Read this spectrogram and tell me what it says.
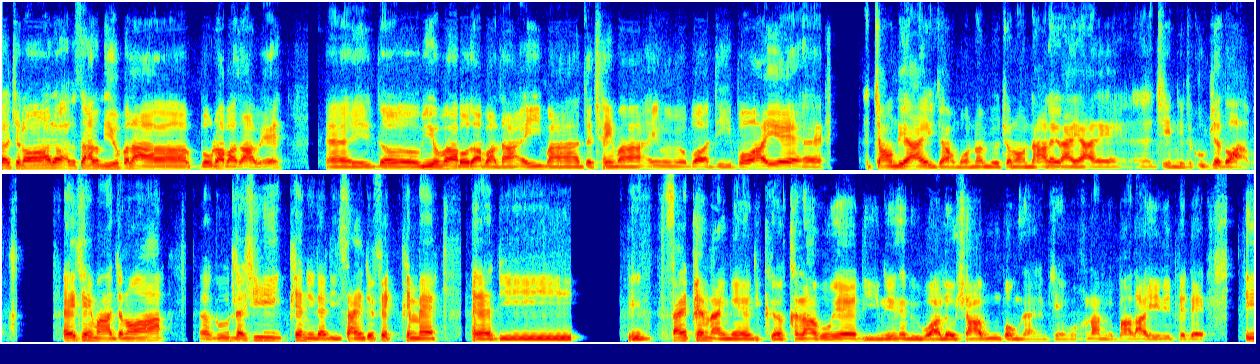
တော့ကျွန်တော်ကတော့အစားလိုမျိုးပလာဗုဒ္ဓဘာသာပဲအဲဒီမျိုးပါဗုဒ္ဓဘာသာအဲ့ဒီမှာတစ်ချိန်မှာအဲ့လိုမျိုးပေါ့ဒီဘောရဲ့ အကြောင်းတရားကြီးကြောင့်ပေါ့နော်မျိုးကျွန်တော်နားလည်လာရတဲ့အခြေအနေတစ်ခုဖြစ်သွားတာပေါ့အဲ့ဒီအချိန်မှာကျွန်တော်ကအခုလက်ရှိဖြစ်နေတဲ့ဒီ scientific ဖြစ်မဲ့အဲဒီဒီ site ပြန်နိုင်တဲ့ဒီကလာကိုရဲ့ဒီနေ့စဉ်လူဝါလှူရှားမှုပုံစံပြင်ကိုခဏမျိုးဘာသာရေးတွေဖြစ်တဲ့ဒီ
